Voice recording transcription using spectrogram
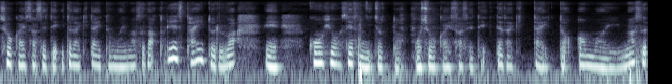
紹介させていただきたいと思いますが、とりあえずタイトルは、えー、公表せずにちょっとご紹介させていただきたいと思います。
